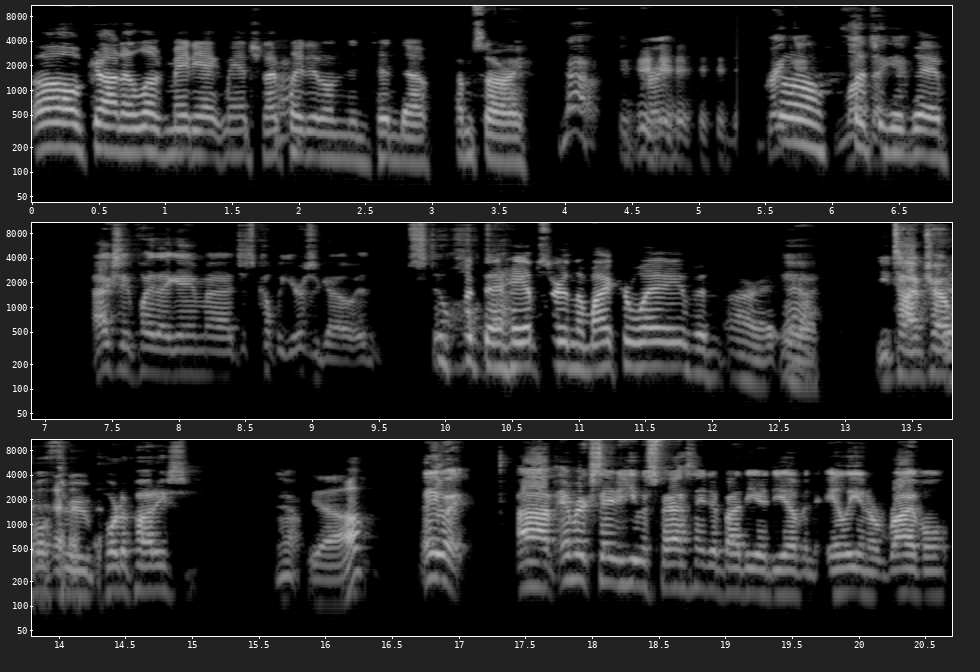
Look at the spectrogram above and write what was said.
Oh god, I loved Maniac Mansion. I played it on Nintendo. I'm sorry. No, great, great oh, game. Love such that a good game. game. I actually played that game uh, just a couple years ago, and still Put the up. hamster in the microwave and all right. Yeah, anyway. you time travel through porta potties. Yeah. Yeah. Anyway, um, Emmerich stated he was fascinated by the idea of an alien arrival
